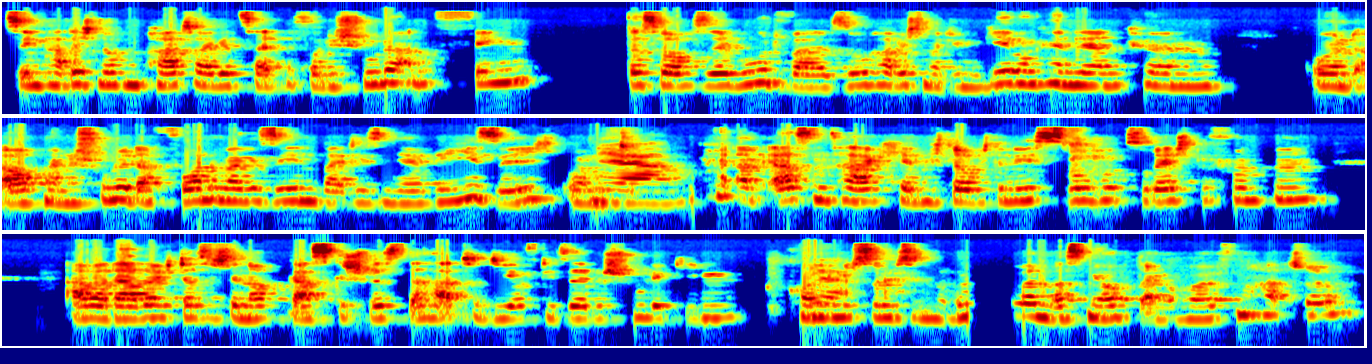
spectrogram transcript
Deswegen hatte ich noch ein paar Tage Zeit, bevor die Schule anfing. Das war auch sehr gut, weil so habe ich mal die Umgebung kennenlernen können und auch meine Schule da vorne mal gesehen, weil die sind ja riesig. Und ja. am ersten Tag, ich hätte mich, glaube ich, dann nicht so gut zurechtgefunden. Aber dadurch, dass ich dann auch Gastgeschwister hatte, die auf dieselbe Schule gingen, konnte ja. ich mich so ein bisschen rumführen, was mir auch dann geholfen hatte.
